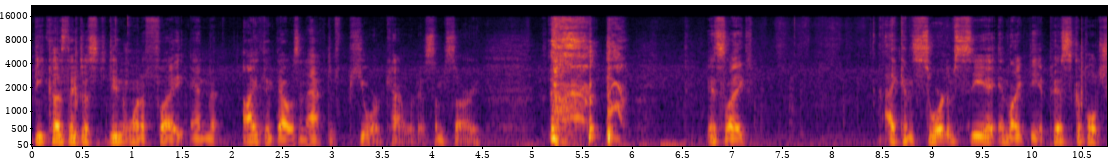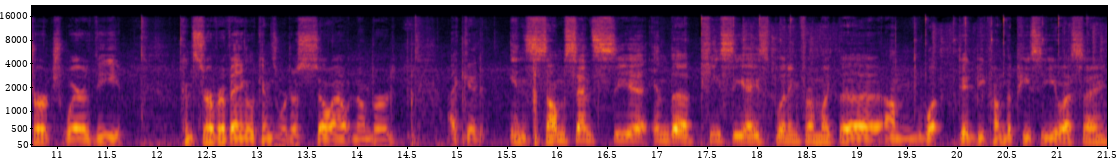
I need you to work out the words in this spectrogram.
because they just didn't want to fight. And I think that was an act of pure cowardice. I'm sorry. it's like I can sort of see it in like the Episcopal Church where the conservative Anglicans were just so outnumbered. I could, in some sense, see it in the PCA splitting from like the um, what did become the PCUSA,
